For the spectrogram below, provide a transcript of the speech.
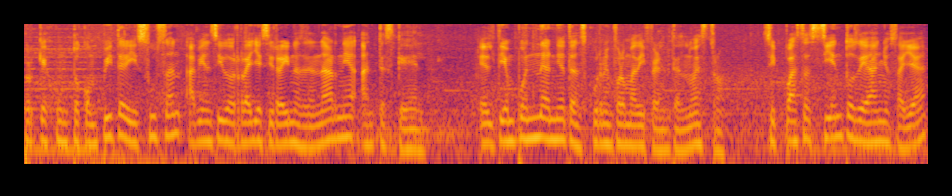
porque junto con Peter y Susan habían sido reyes y reinas de Narnia antes que él. El tiempo en Narnia transcurre en forma diferente al nuestro. Si pasas cientos de años allá,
